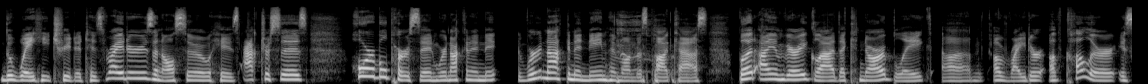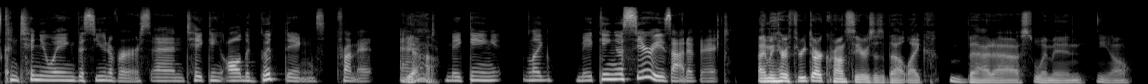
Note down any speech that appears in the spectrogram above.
the way he treated his writers and also his actresses. Horrible person. We're not going to na- we're not going to name him on this podcast, but I am very glad that Kendare Blake, um, a writer of color, is continuing this universe and taking all the good things from it and Yeah. making like making a series out of it. I mean, her Three Dark Crown series is about like badass women, you know,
